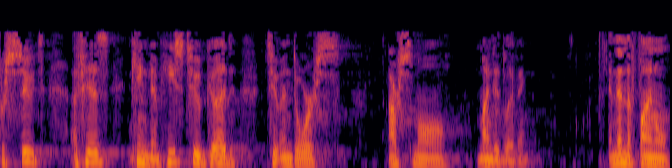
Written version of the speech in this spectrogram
pursuit of His kingdom. He's too good to endorse our small-minded living. And then the final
